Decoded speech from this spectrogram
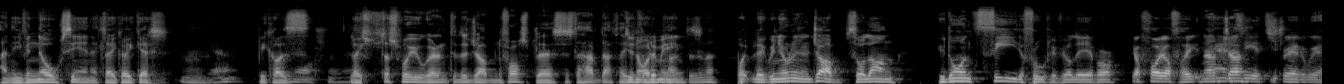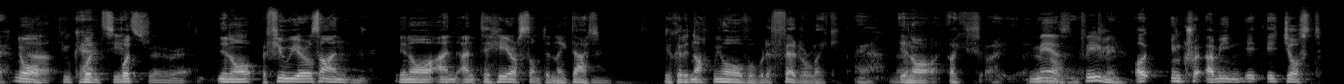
And even now saying it, like I get, Yeah. because like That's why you got into the job in the first place, is to have that type Do you know of what I mean? impact, isn't it? But like when you're in a job so long, you don't see the fruit of your labour. You're firefighting, You aren't can't see it straight away. No, Yeah. You can't but- see but- it straight away. You know, a few years on, Mm. you know, and and to hear something like that, you could have knocked me over with a feather, like, Yeah. you know, like, I, Amazing feeling. I, incre- I mean, it, it just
